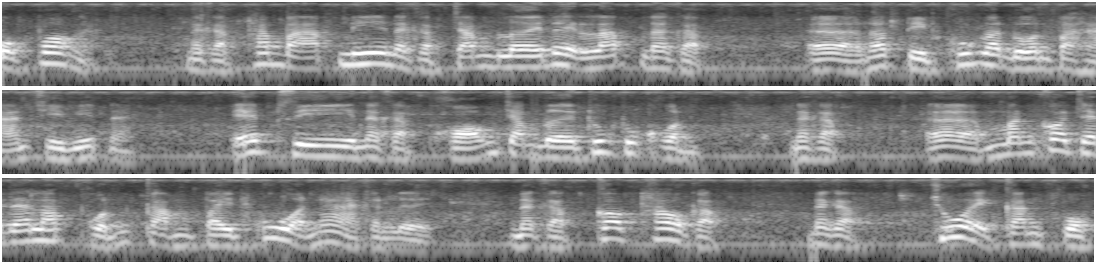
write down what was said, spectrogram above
ปกป้องนะครับถ้าบาปนี้นะครับจำเลยได้รับนะครับเออแล้วติดคุกแล้วโดนประหารชีวิตนะ FC นะครับของจำเลยทุกๆคนนะครับเออมันก็จะได้รับผลกรรมไปทั่วหน้ากันเลยนะครับก็เท่ากับนะครับช่วยกันปก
